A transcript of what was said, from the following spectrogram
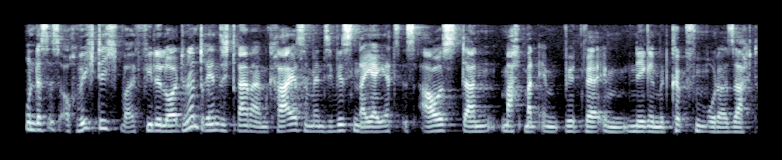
Und das ist auch wichtig, weil viele Leute ne, drehen sich dreimal im Kreis und wenn sie wissen, naja, jetzt ist aus, dann macht man wer im Nägel mit Köpfen oder sagt,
